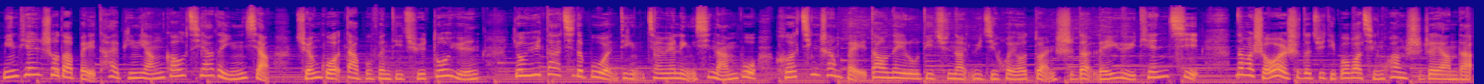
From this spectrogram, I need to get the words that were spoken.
明天受到北太平洋高气压的影响，全国大部分地区多云。由于大气的不稳定，江源岭西南部和庆尚北道内陆地区呢，预计会有短时的雷雨天气。那么首尔市的具体播报情况是这样的：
